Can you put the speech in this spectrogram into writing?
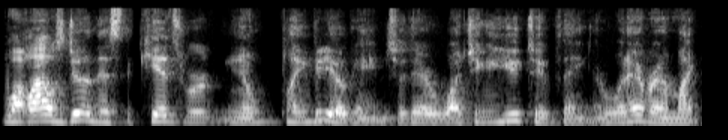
while I was doing this, the kids were, you know, playing video games or they were watching a YouTube thing or whatever. I'm like,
